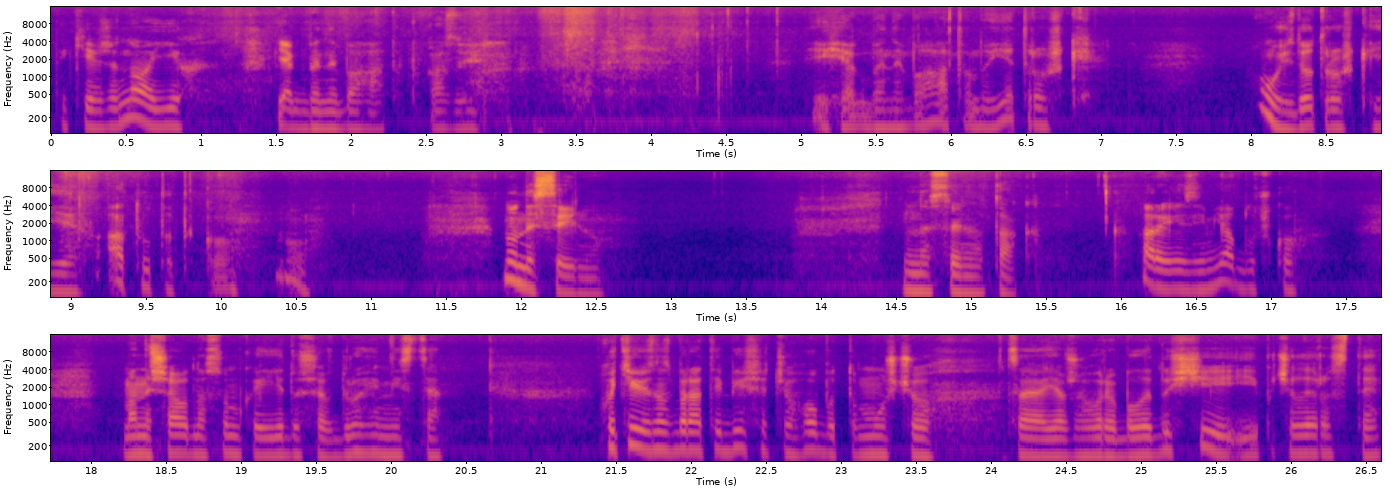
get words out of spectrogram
такі вже, ну а їх якби небагато показую. Їх якби небагато, ну є трошки. Ось до трошки є. А тут такого, ну, ну не сильно. Ну, Не сильно так. А з'їм яблучко. У мене ще одна сумка, я їду ще в друге місце. Хотів назбирати більше чого, бо тому що це, я вже говорив, були дощі і почали рости.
